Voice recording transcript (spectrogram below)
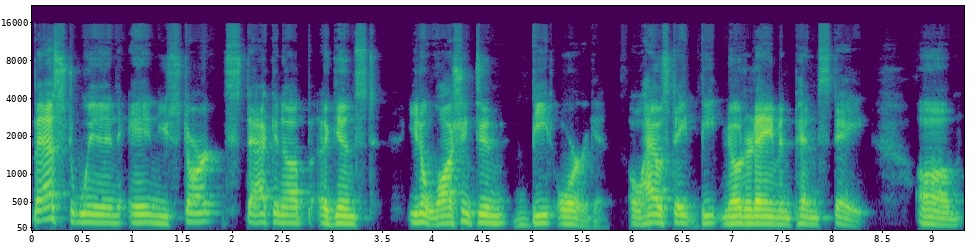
best win and you start stacking up against, you know, Washington beat Oregon, Ohio State beat Notre Dame and Penn State. Um,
